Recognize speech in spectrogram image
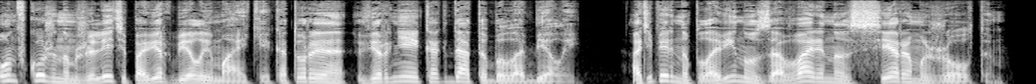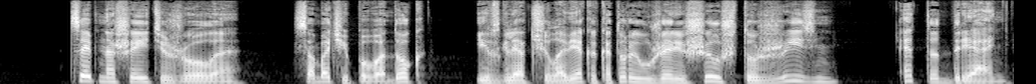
Он в кожаном жилете поверх белой майки, которая, вернее, когда-то была белой, а теперь наполовину заварена с серым и желтым. Цепь на шее тяжелая, собачий поводок и взгляд человека, который уже решил, что жизнь — это дрянь,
